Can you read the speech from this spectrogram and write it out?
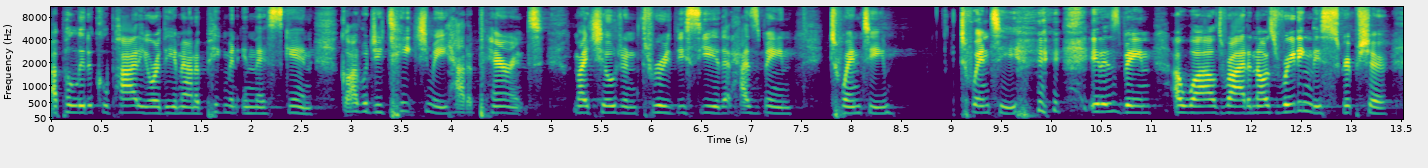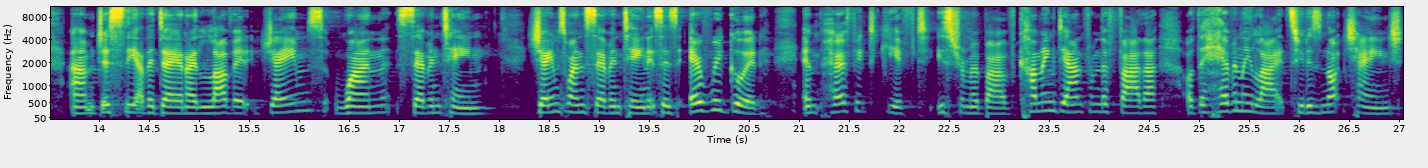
a political party or the amount of pigment in their skin. God, would you teach me how to parent my children through this year that has been 20? 20. it has been a wild ride. And I was reading this scripture um, just the other day, and I love it. James 1 17. James 1:17 it says every good and perfect gift is from above coming down from the father of the heavenly lights who does not change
